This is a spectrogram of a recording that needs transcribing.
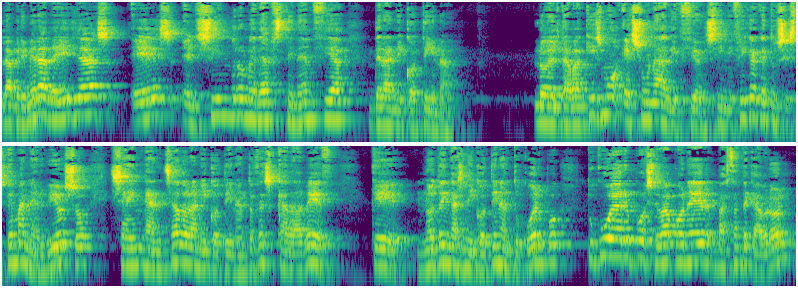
La primera de ellas es el síndrome de abstinencia de la nicotina. Lo del tabaquismo es una adicción, significa que tu sistema nervioso se ha enganchado a la nicotina, entonces cada vez que no tengas nicotina en tu cuerpo, tu cuerpo se va a poner bastante cabrón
